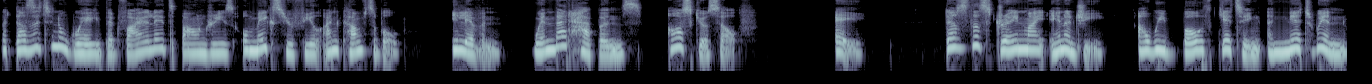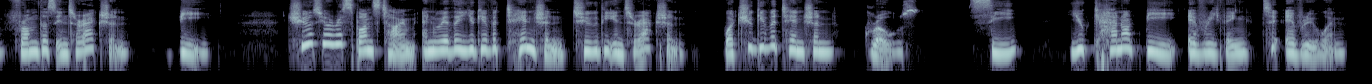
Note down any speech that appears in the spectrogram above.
but does it in a way that violates boundaries or makes you feel uncomfortable. 11. When that happens, ask yourself A. Does this drain my energy? Are we both getting a net win from this interaction? B. Choose your response time and whether you give attention to the interaction. What you give attention grows. C. You cannot be everything to everyone.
